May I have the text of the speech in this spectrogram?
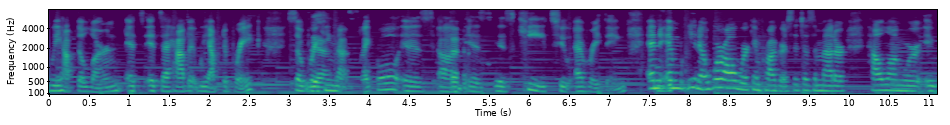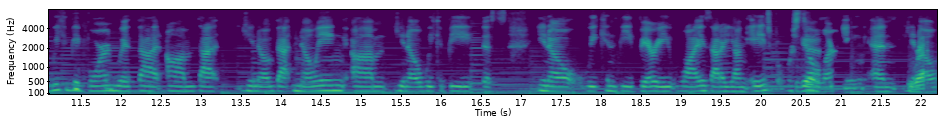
we have to learn. It's it's a habit we have to break. So breaking that cycle is um, is is key to everything. And Mhm. and you know we're all work in progress. It doesn't matter how long we're. We could be born with that um that you know that knowing um you know we could be this you know we can be very wise at a young age but we're still Yeah. learning and you Right. know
